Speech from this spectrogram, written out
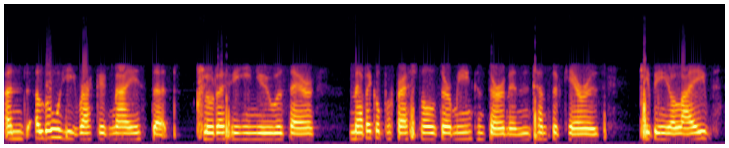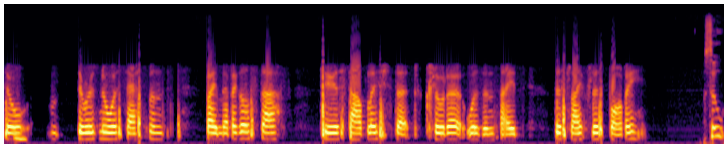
And although he recognised that Clodagh, who he knew was there, medical professionals, their main concern in intensive care is keeping you alive. So mm. there was no assessments by medical staff to establish that Clodagh was inside this lifeless body. So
